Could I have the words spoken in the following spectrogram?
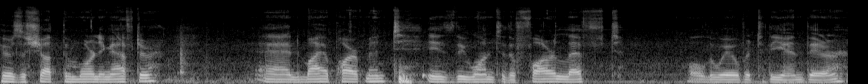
Here's a shot the morning after, and my apartment is the one to the far left, all the way over to the end there.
